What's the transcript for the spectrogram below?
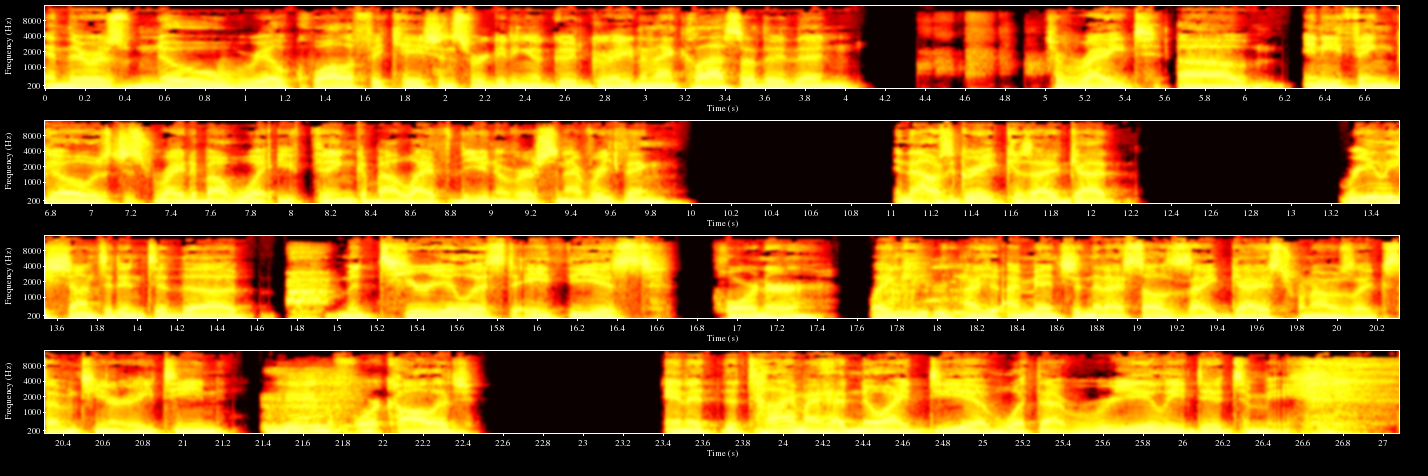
And there was no real qualifications for getting a good grade in that class other than to write. Um, anything goes, just write about what you think about life, the universe, and everything. And that was great because I got really shunted into the materialist atheist corner. Like mm-hmm. I, I, mentioned that I saw Zeitgeist when I was like 17 or 18 mm-hmm. before college. And at the time, I had no idea what that really did to me.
